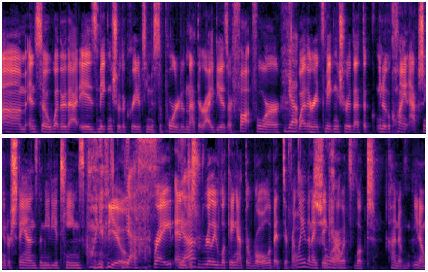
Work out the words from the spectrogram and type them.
Um, and so whether that is making sure the creative team is supported and that their ideas are fought for, Yep. whether it's making sure that the you know the client actually understands the media team's point of view, Yes. right, and Yeah. just really looking at the role a bit differently than I think how it's looked kind of you know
